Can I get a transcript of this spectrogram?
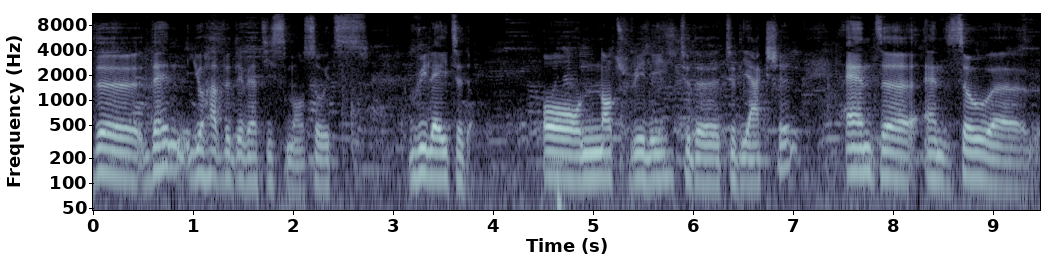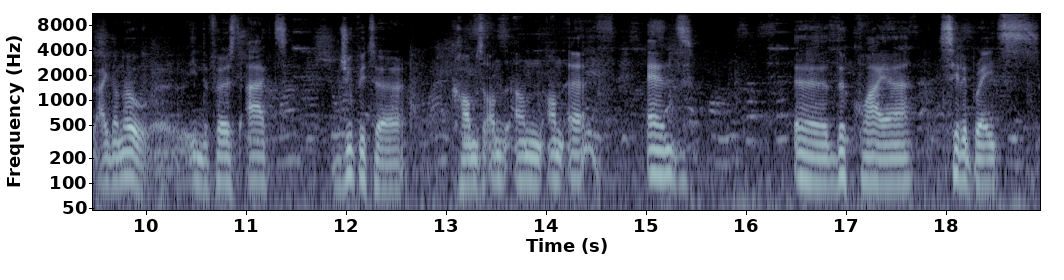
the then you have the divertissement. So it's related or not really to the to the action and uh, and so uh, I don't know. Uh, in the first act, Jupiter comes on on, on Earth, and uh, the choir celebrates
